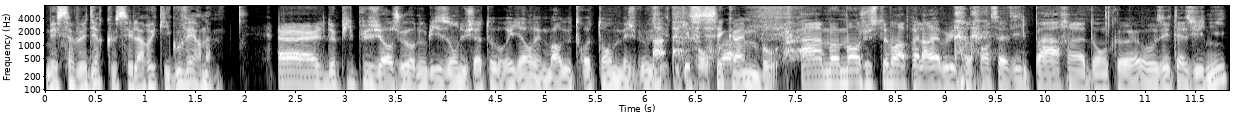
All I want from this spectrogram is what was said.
mais ça veut dire que c'est la rue qui gouverne. Euh, depuis plusieurs jours, nous lisons du Châteaubriand, Mémoire d'outre-tombe, mais je vais vous Ah, expliquer pourquoi. c'est quand même beau. À un moment, justement, après la Révolution française, il part euh, donc euh, aux États-Unis,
